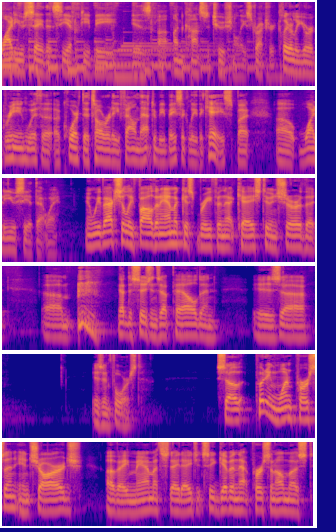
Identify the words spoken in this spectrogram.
Why do you say that CFPB is uh, unconstitutionally structured? Clearly, you're agreeing with a, a, court that's already found that to be basically the case, but uh, why do you see it that way? And we've actually filed an amicus brief in that case to ensure that um, that decision's upheld and is uh, is enforced. So, putting one person in charge of a mammoth state agency, given that person almost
